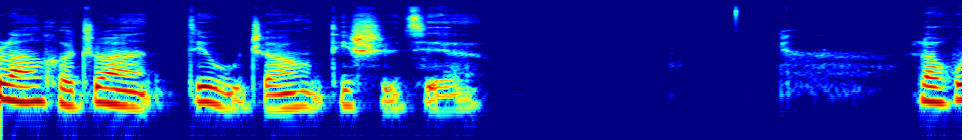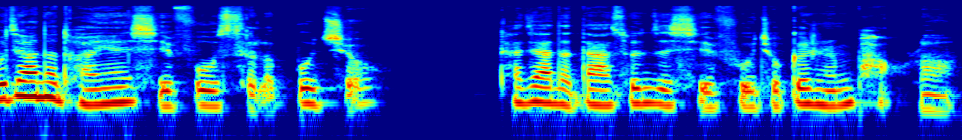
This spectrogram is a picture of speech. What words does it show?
兰河传》第五章第十节。老胡家的团圆媳妇死了不久，他家的大孙子媳妇就跟人跑了。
